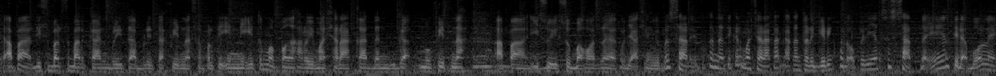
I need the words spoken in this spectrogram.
apa disebar-sebarkan berita-berita fitnah seperti ini itu mempengaruhi masyarakat dan juga memfitnah hmm. apa isu-isu bahwa tenaga kerja asing lebih besar itu kan nanti kan masyarakat akan tergiring pada opini yang sesat dan ini yang tidak boleh.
